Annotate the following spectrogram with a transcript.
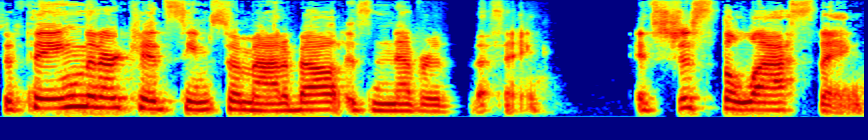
The thing that our kids seem so mad about is never the thing. It's just the last thing.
